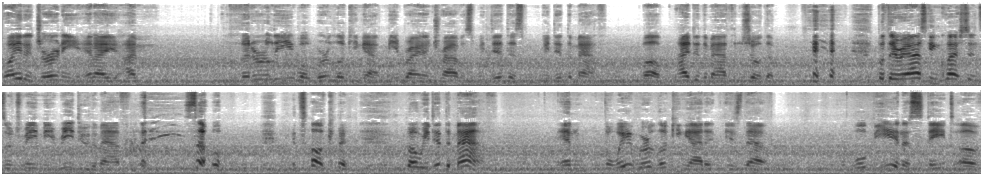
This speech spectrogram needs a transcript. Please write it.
quite a journey, and I I'm literally what we're looking at. Me, Brian, and Travis. We did this. We did the math well, I did the math and showed them. but they were asking questions which made me redo the math. so it's all good. But we did the math. And the way we're looking at it is that we'll be in a state of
